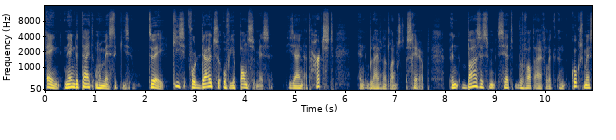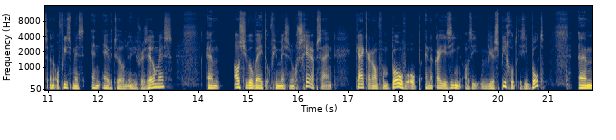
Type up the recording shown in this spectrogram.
1. Neem de tijd om een mes te kiezen. 2. Kies voor Duitse of Japanse messen. Die zijn het hardst en blijven het langst scherp. Een basisset bevat eigenlijk een koksmes, een offiesmes en eventueel een universeel mes. Ehm, als je wil weten of je messen nog scherp zijn, kijk er dan van bovenop en dan kan je zien als hij weerspiegelt, is hij bot. Ehm,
